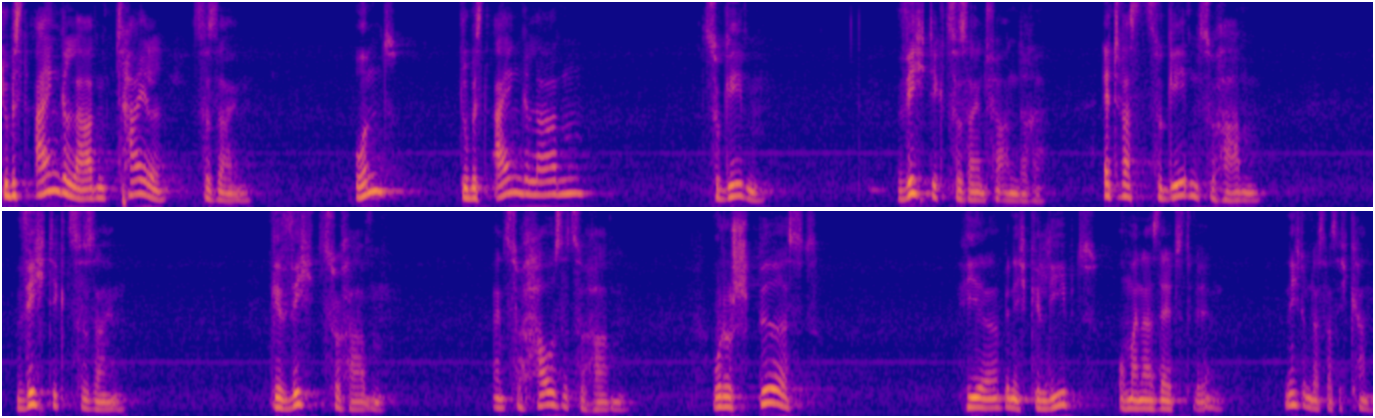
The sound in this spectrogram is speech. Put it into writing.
Du bist eingeladen, Teil zu sein. Und du bist eingeladen, zu geben. Wichtig zu sein für andere. Etwas zu geben zu haben. Wichtig zu sein. Gewicht zu haben. Ein Zuhause zu haben. Wo du spürst, hier bin ich geliebt um meiner selbst willen. Nicht um das, was ich kann.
